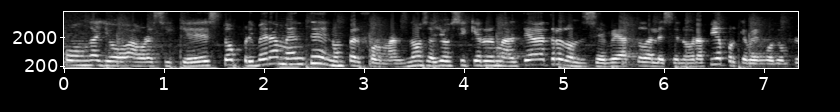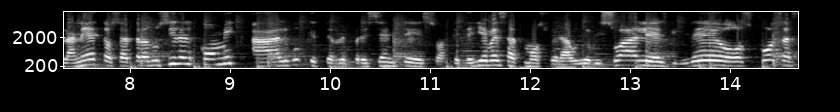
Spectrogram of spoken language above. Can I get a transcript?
ponga yo ahora sí que esto, primeramente en un performance, ¿no? O sea, yo sí quiero irme al teatro donde se vea toda la escenografía porque vengo de un planeta, o sea, traducir el cómic a algo que te represente eso, a que te lleve esa atmósfera, audiovisuales, videos, cosas.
